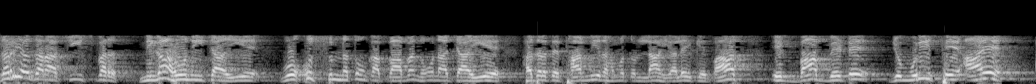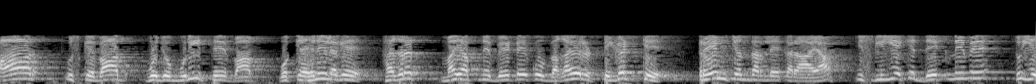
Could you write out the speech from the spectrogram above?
ذرا ذرا چیز پر نگاہ ہونی چاہیے، وہ خود سنتوں کا پابند ہونا چاہیے۔ حضرت تھانوی رحمت اللہ علیہ کے پاس ایک باپ بیٹے جو مرید تھے آئے اور اس کے بعد وہ جو مرید تھے باپ، وہ کہنے لگے، حضرت، میں اپنے بیٹے کو بغیر ٹکٹ کے ٹرین کے اندر لے کر آیا۔ اس لیے کہ دیکھنے میں تو یہ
